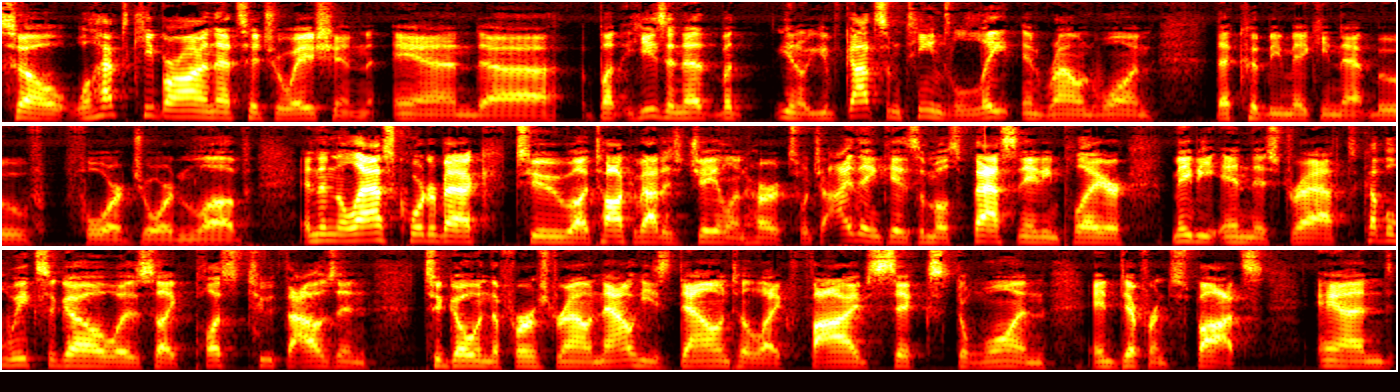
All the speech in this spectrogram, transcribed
so we'll have to keep our eye on that situation. And uh, but he's in it. But you know, you've got some teams late in round one that could be making that move for Jordan Love. And then the last quarterback to uh, talk about is Jalen Hurts, which I think is the most fascinating player maybe in this draft. A couple weeks ago was like plus 2,000 to go in the first round. Now he's down to like 5, 6 to 1 in different spots. And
